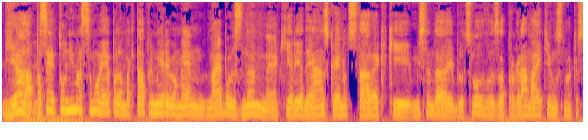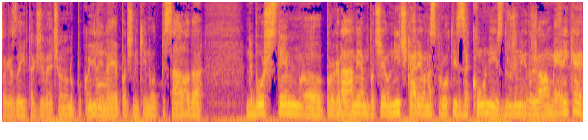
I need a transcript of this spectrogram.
Ja, pa se to nima samo Apple, ampak ta primer je v meni najbolj znan, ne, kjer je dejansko en odstavek, ki mislim, da je bilo celo za program iTunes, no, ker so ga zdaj tako že več ali manj upokojili, Mhm. ne, je pač nekje not pisalo, da ne boš s tem uh, programom počel nič, kar je v nasproti z zakoni Združenih držav Amerike.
